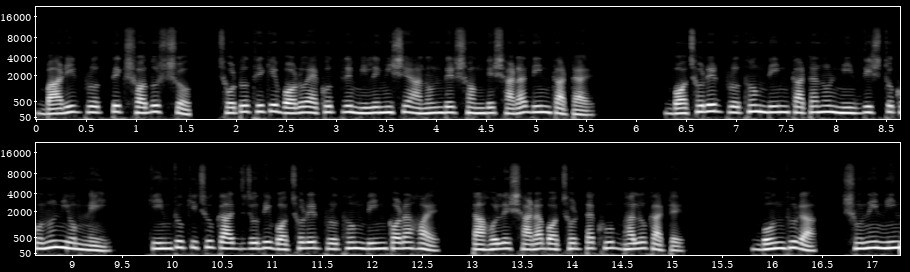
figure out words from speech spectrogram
বাড়ির প্রত্যেক সদস্য, ছোট থেকে বড় একত্রে মিলেমিশে আনন্দের সঙ্গে সারা দিন কাটায়। বছরের প্রথম দিন কাটানোর নির্দিষ্ট কোনো নিয়ম নেই, কিন্তু কিছু কাজ যদি বছরের প্রথম দিন করা হয়, তাহলে সারা বছরটা খুব ভালো কাটে। বন্ধুরা, শুনে নিন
